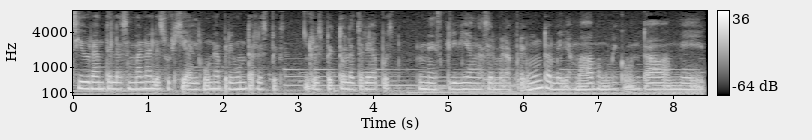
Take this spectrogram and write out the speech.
si durante la semana les surgía alguna pregunta respecto a la tarea, pues me escribían a hacerme la pregunta, me llamaban, me contaban, me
